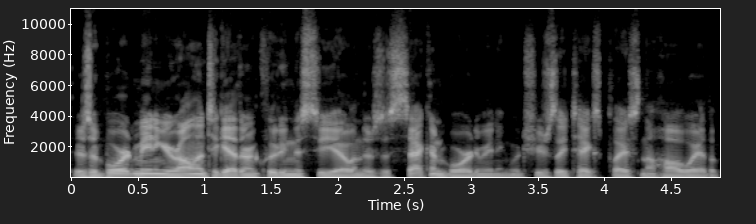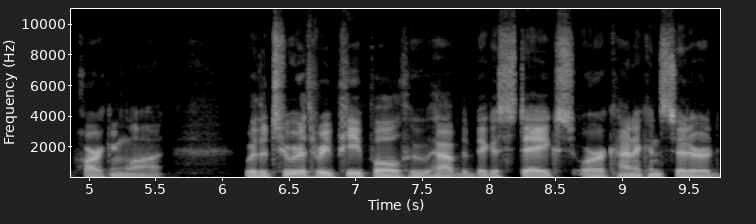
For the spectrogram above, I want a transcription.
There's a board meeting, you're all in together, including the CEO, and there's a second board meeting, which usually takes place in the hallway of the parking lot, where the two or three people who have the biggest stakes or are kind of considered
